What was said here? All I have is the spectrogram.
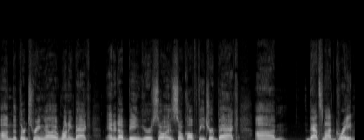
um, the third string uh, running back, ended up being your so so called featured back. Um, that's not great.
